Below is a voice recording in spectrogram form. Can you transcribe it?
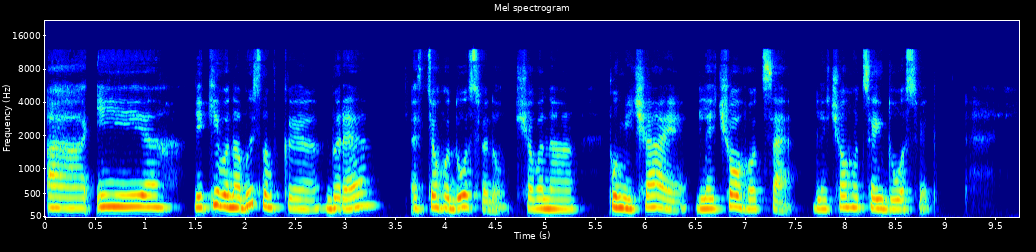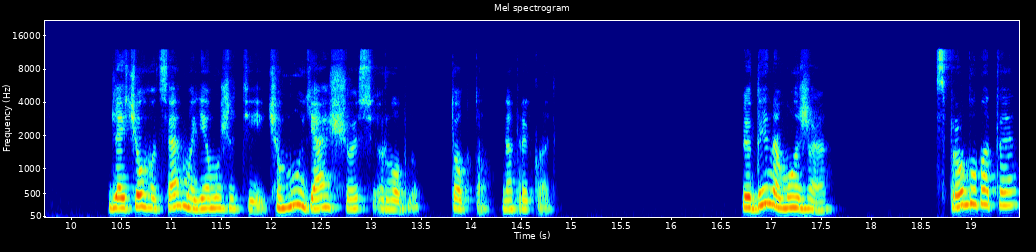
А, І які вона висновки бере з цього досвіду, що вона помічає, для чого це, для чого цей досвід, для чого це в моєму житті, чому я щось роблю. Тобто, наприклад, людина може спробувати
